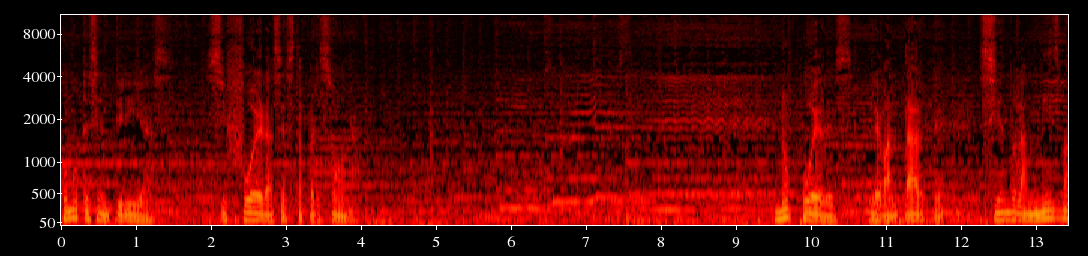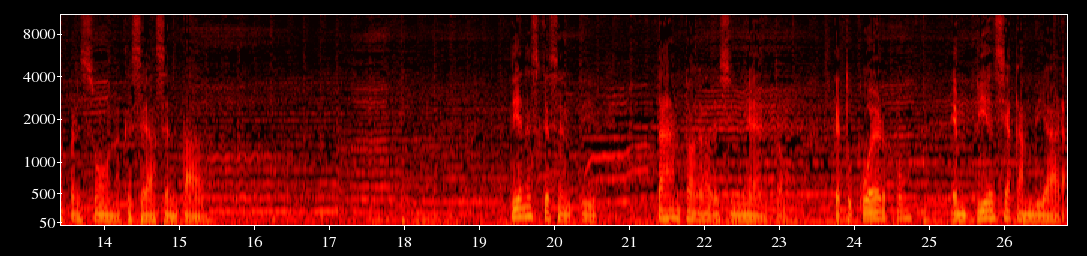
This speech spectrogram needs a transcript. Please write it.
¿Cómo te sentirías si fueras esta persona? No puedes levantarte siendo la misma persona que se ha sentado. Tienes que sentir tanto agradecimiento que tu cuerpo empiece a cambiar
